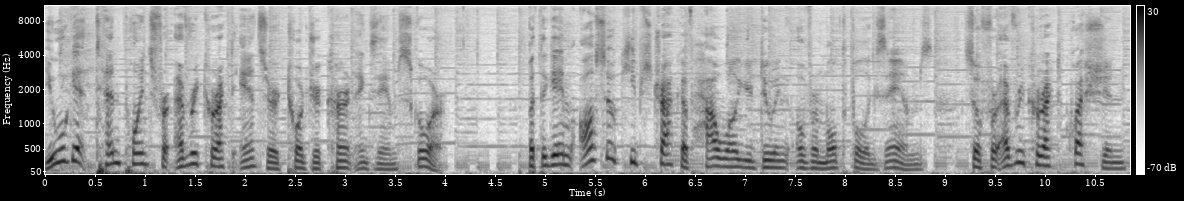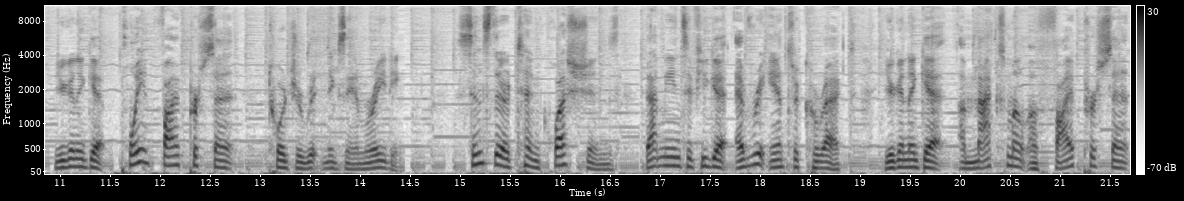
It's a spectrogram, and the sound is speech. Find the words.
You will get 10 points for every correct answer towards your current exam score. But the game also keeps track of how well you're doing over multiple exams, so for every correct question, you're going to get 0.5% towards your written exam rating. Since there are 10 questions, that means if you get every answer correct, you're going to get a maximum of 5%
